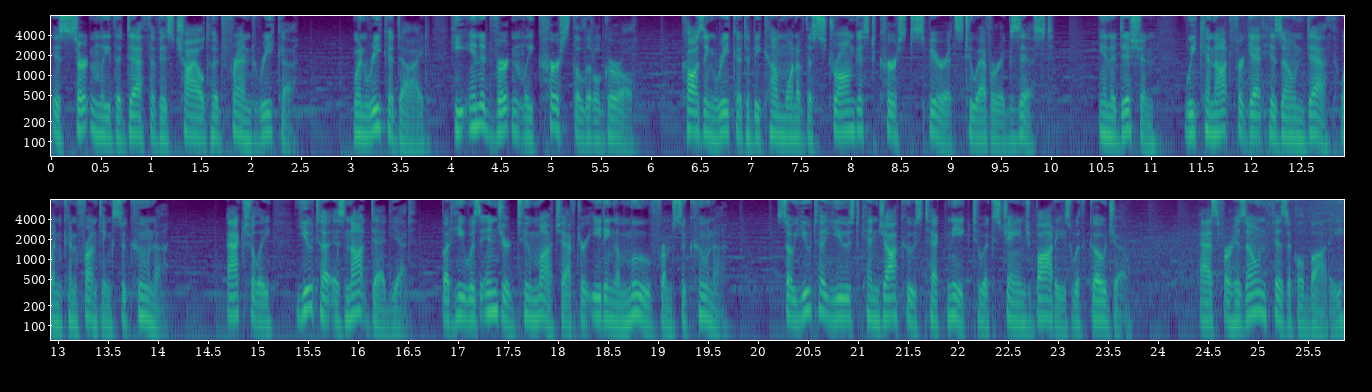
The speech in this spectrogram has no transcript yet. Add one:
is certainly the death of his childhood friend Rika. When Rika died, he inadvertently cursed the little girl, causing Rika to become one of the strongest cursed spirits to ever exist. In addition, we cannot forget his own death when confronting Sukuna. Actually, Yuta is not dead yet, but he was injured too much after eating a move from Sukuna. So Yuta used Kenjaku's technique to exchange bodies with Gojo. As for his own physical body,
